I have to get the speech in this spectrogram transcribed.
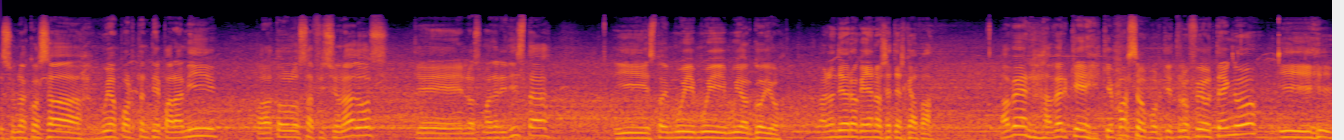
es una cosa muy importante para mí, para todos los aficionados, que los madridistas, y estoy muy, muy, muy orgulloso. El balón de oro que ya no se te escapa. A ver, a ver qué, qué pasó, porque trofeo tengo y,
